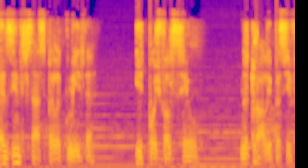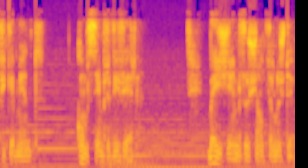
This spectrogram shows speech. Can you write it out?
a desinteressar-se pela comida e depois faleceu, natural e pacificamente, como sempre vivera. Beijemos o chão que ele nos deu.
